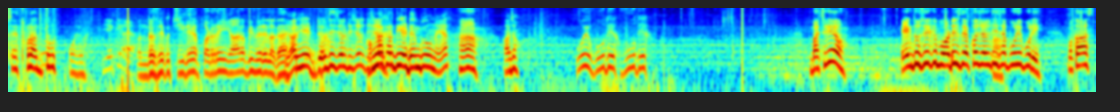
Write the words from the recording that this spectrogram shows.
से थोड़ा दूर। ओए ओए। अंदर से कुछ चीज़ें पड़ रही यार अभी मेरे लगा है। यार ये जल्दी जल्दी जल्दी हमला कर दिया डेंगू ने यार। हाँ। आ जाओ। ओए वो देख वो देख। बच गए हो? एक दूसरे की बॉडीज देखो जल्दी हाँ। से पूरी पूरी। वकास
